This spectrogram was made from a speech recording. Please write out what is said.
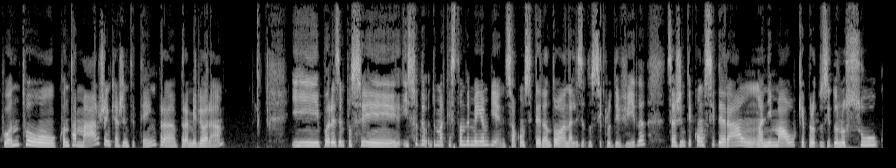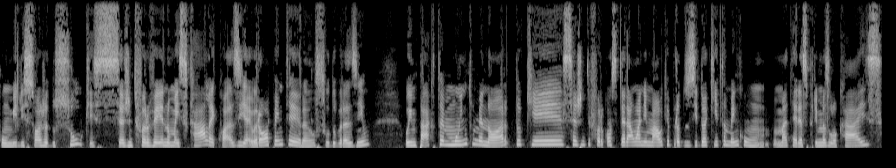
quanto quanta margem que a gente tem para melhorar. E, por exemplo, se isso de uma questão de meio ambiente, só considerando a análise do ciclo de vida, se a gente considerar um animal que é produzido no sul, com milho e soja do sul, que se a gente for ver numa escala é quase a Europa inteira, o sul do Brasil, o impacto é muito menor do que se a gente for considerar um animal que é produzido aqui também com matérias-primas locais.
